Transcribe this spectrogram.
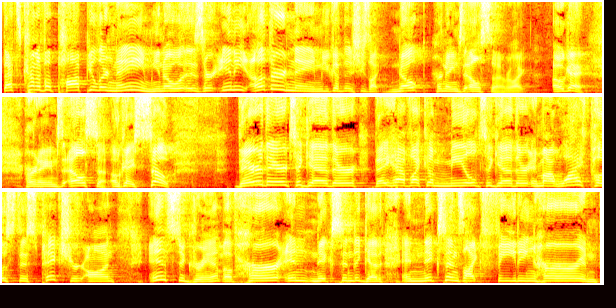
that's kind of a popular name. You know, is there any other name you can? She's like, nope, her name's Elsa. We're like, okay, her name's Elsa. Okay, so they're there together. They have like a meal together. And my wife posts this picture on Instagram of her and Nixon together. And Nixon's like feeding her and,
